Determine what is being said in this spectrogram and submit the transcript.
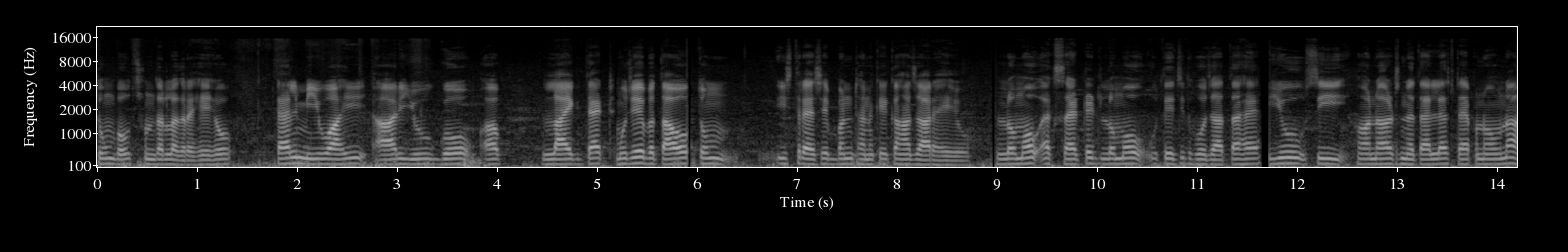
तुम बहुत सुंदर लग रहे हो। Tell me why are you go up like that. मुझे बताओ, तुम इस तरह से बन ठन के कहाँ जा रहे हो? लोमो एक्साइटेड, लोमो उत्तेजित हो जाता है। You see honours Natalya Stepanovna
